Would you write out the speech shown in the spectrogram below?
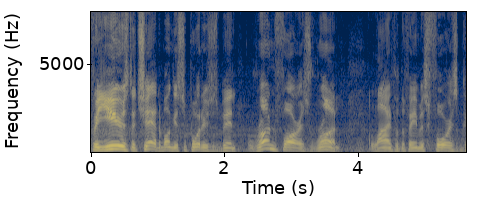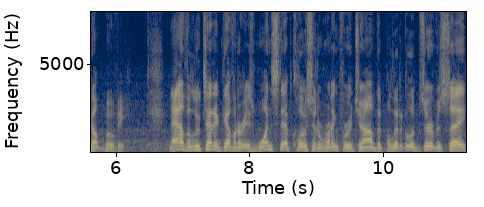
For years, the chant among his supporters has been Run, Forrest, run, a line from the famous Forrest Gump movie. Now, the lieutenant governor is one step closer to running for a job that political observers say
